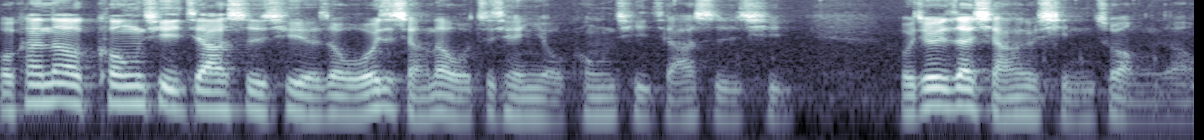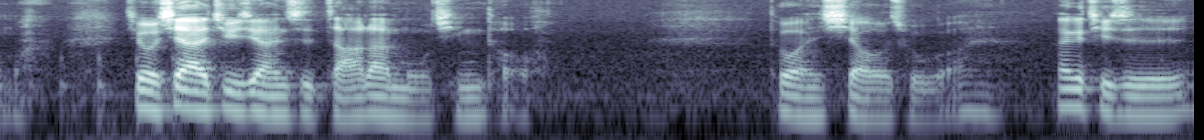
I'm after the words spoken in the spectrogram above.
我看到空气加湿器的时候，我一直想到我之前有空气加湿器，我就一直在想一个形状，你知道吗？结果下一句竟然是砸烂母亲头，突然笑了出来。那个其实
